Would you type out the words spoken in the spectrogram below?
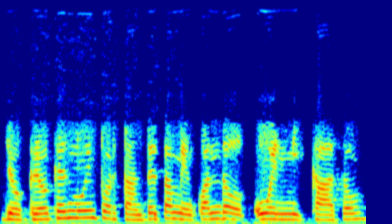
Yo creo que es muy importante también cuando, o en mi caso,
